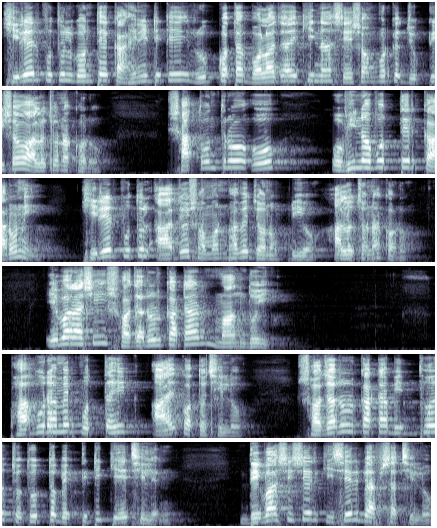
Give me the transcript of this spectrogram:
ক্ষীরের পুতুল গ্রন্থে কাহিনীটিকে রূপকথা বলা যায় কি না সে সম্পর্কে যুক্তিসহ আলোচনা করো। স্বাতন্ত্র্য ও অভিনবত্বের কারণে ক্ষীরের পুতুল আজও সমানভাবে জনপ্রিয়। আলোচনা করো। এবার আসি সজারুর কাটার মান দুই ফাগুরামের প্রত্যাহিক আয় কত ছিল? সজারুর কাটা বৃদ্ধ চতুর্থ ব্যক্তিটি কে ছিলেন? দেবাশিসের কিসের ব্যবসা ছিল?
